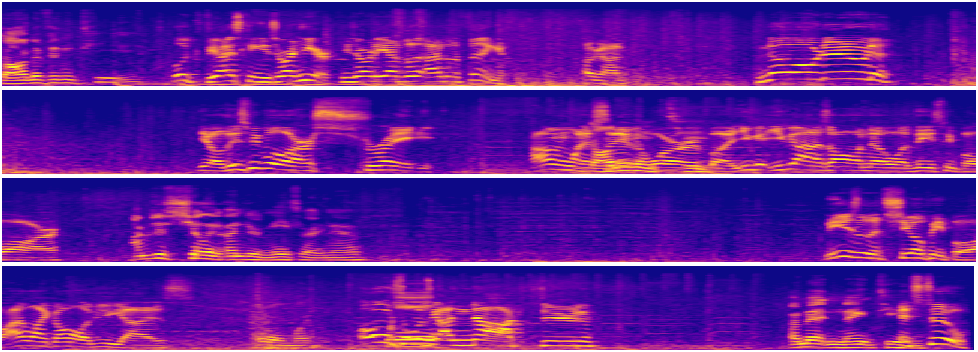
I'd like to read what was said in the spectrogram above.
Donovan T. Look, the Ice King, he's right here. He's already out of the out of the thing. Oh god. No, dude! Yo, these people are straight. I don't want to say the word, T. but you you guys all know what these people are. I'm just chilling underneath right now. These are the chill people. I like all of you guys. Oh my. Oh, someone's oh. got knocked, dude. I'm at 19. It's two.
